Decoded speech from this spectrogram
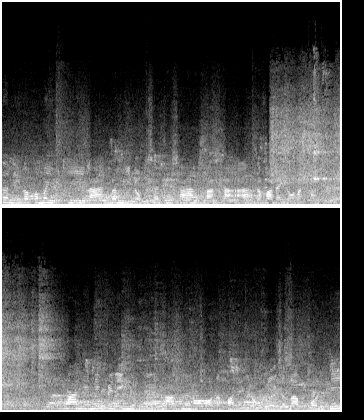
ตอนนี้เราก็มาอยู่ที่ร้านบะหมี่หนกชาชาชาสาขานครนายกนะคะร้านนี้เนี่ยเป็นอีกหนึ่งแลนด์มาร์คหนึ่งของนครนายกเลยสำหรับคนที่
